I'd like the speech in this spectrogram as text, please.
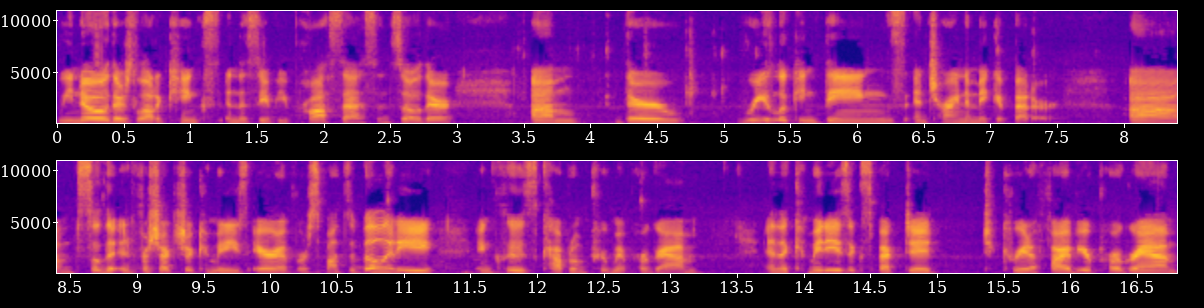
we know there's a lot of kinks in the CIP process, and so they're um, they're relooking things and trying to make it better. Um, so the infrastructure committee's area of responsibility includes capital improvement program, and the committee is expected to create a five-year program,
